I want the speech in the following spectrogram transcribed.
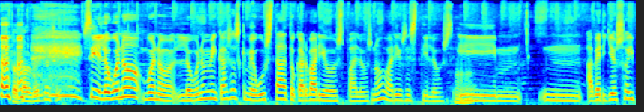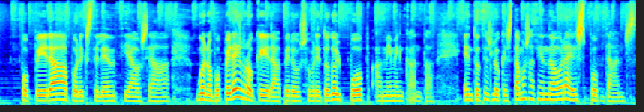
Totalmente, sí. Sí, lo bueno, bueno, lo bueno en mi caso es que me gusta tocar varios palos, ¿no? Varios estilos. Y mm, a ver, yo soy popera por excelencia, o sea, bueno, popera y rockera, pero sobre todo el pop a mí me encanta. Entonces lo que estamos haciendo ahora es pop dance.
